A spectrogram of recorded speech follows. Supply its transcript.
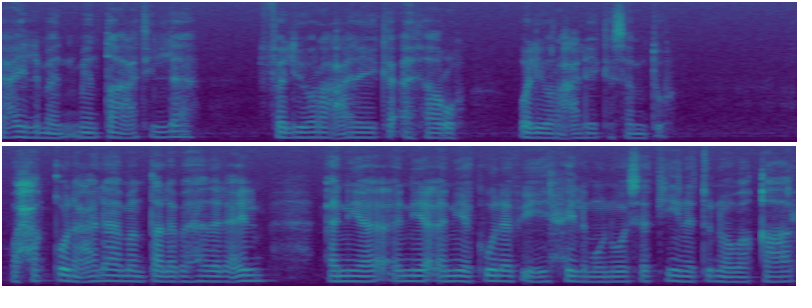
علما من طاعة الله فليرى عليك أثره وليرى عليك سمته. وحق على من طلب هذا العلم أن أن يكون فيه حلم وسكينة ووقار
